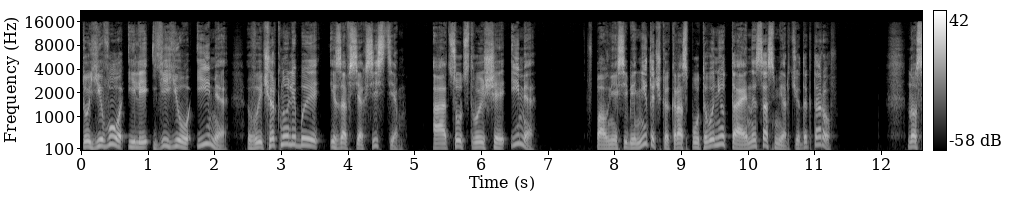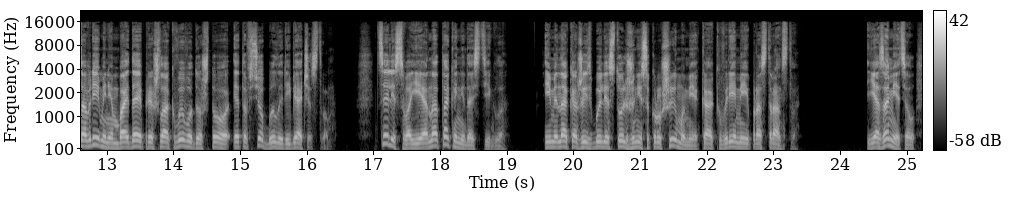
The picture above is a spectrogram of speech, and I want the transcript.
то его или ее имя вычеркнули бы изо всех систем, а отсутствующее имя – вполне себе ниточка к распутыванию тайны со смертью докторов. Но со временем Байдай пришла к выводу, что это все было ребячеством. Цели своей она так и не достигла. Имена, кажись, были столь же несокрушимыми, как время и пространство. Я заметил –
